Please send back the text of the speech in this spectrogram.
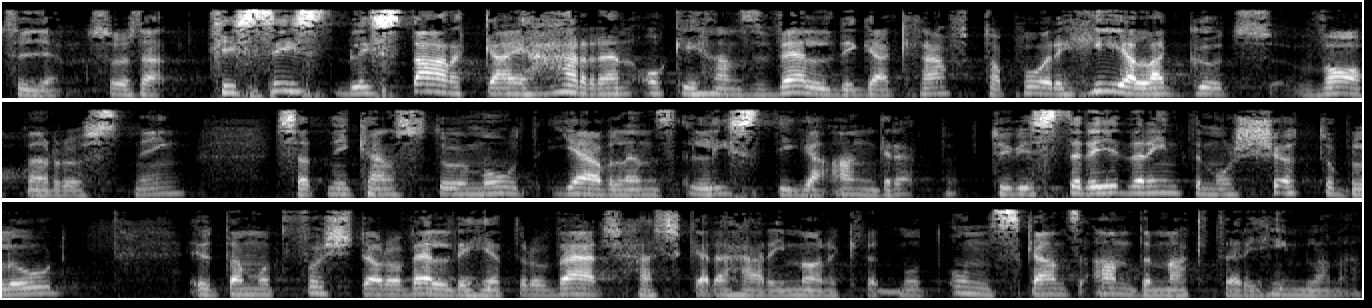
10. Så det är så här, till sist bli starka i Herren och i hans väldiga kraft. Ta på er hela Guds vapenrustning så att ni kan stå emot djävulens listiga angrepp. Ty vi strider inte mot kött och blod utan mot förstar och väldigheter och världshärskare här i mörkret, mot ondskans andemakter i himlarna.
